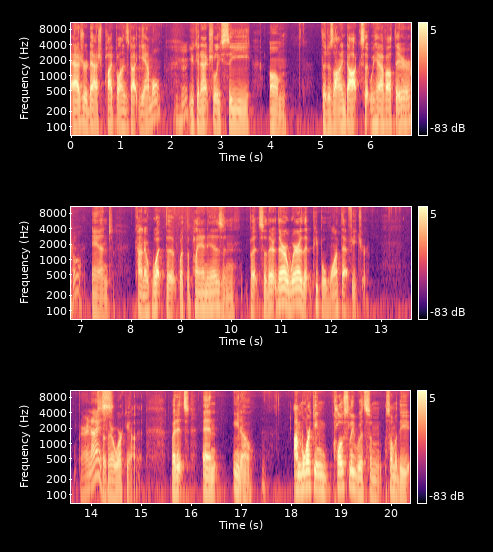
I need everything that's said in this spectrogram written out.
Azure dash pipelines.yaml, you can actually see um, the design docs that we have out there, cool. and kind of what the what the plan is. And but so they're they're aware that people want that feature, Very nice. so they're working on it. But it's and you know. I'm working closely with some, some of the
